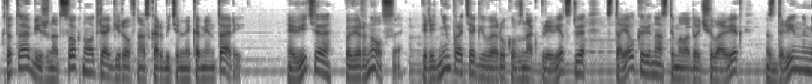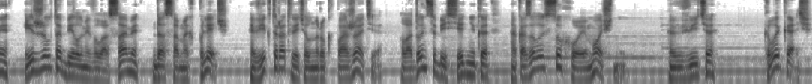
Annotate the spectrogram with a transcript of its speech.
кто-то обиженно цокнул, отреагировав на оскорбительный комментарий. Витя повернулся. Перед ним, протягивая руку в знак приветствия, стоял коренастый молодой человек с длинными и желто-белыми волосами до самых плеч. Виктор ответил на рукопожатие. Ладонь собеседника оказалась сухой и мощной. «Витя?» «Клыкач».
